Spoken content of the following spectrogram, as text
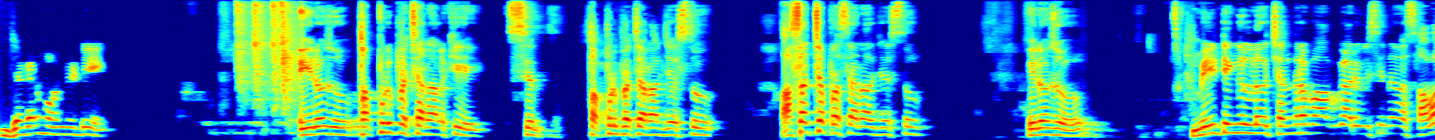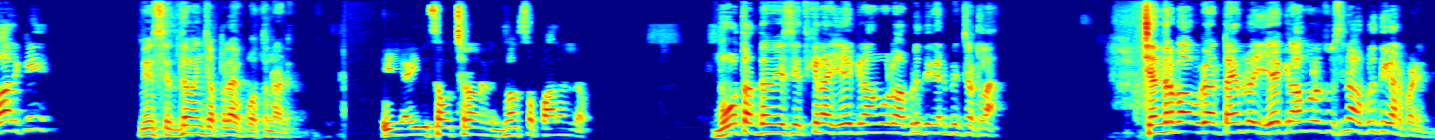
జగన్మోహన్ రెడ్డి ఈరోజు తప్పుడు ప్రచారాలకి తప్పుడు ప్రచారాలు చేస్తూ అసత్య ప్రచారాలు చేస్తూ ఈరోజు మీటింగుల్లో చంద్రబాబు గారు విసిరిన సవాల్కి మేము సిద్ధమని చెప్పలేకపోతున్నాడు. ఈ ఐదు సంవత్సరాల విధ్వంస పాలనలో భూతద్దం వేసి ఎతికినా ఏ గ్రామంలో అభివృద్ధి కనిపించట్లా? చంద్రబాబు గారి టైంలో ఏ గ్రామంలో చూసినా అభివృద్ధి కనపడింది.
